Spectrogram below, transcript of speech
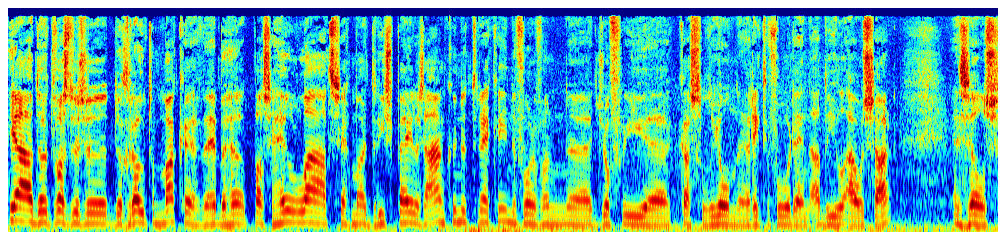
Ja, dat was dus uh, de grote makke. We hebben pas heel laat zeg maar, drie spelers aan kunnen trekken... in de vorm van uh, Geoffrey uh, Castellon, Rick de Voorde en Adil Ouassar. En zelfs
